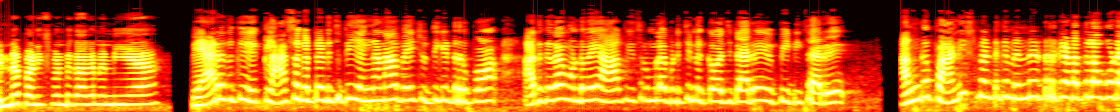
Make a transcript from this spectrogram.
என்ன பனிஷ்மெண்ட்டுக்காக நின்னீங்க வேற எதுக்கு? கிளாஸை கட் அடிச்சுட்டு எங்கன்னா போய் சுத்திக்கிட்டு இருப்போம். அதுக்கு தான் கொண்டு போய் ஆபீஸ் ரூம்ல பிடிச்சு நிக்க வச்சுட்டாரு பிடி சாரு அங்க பனிஷ்மெண்ட்டுக்கு நின்றுட்டு இருக்க இடத்துல கூட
